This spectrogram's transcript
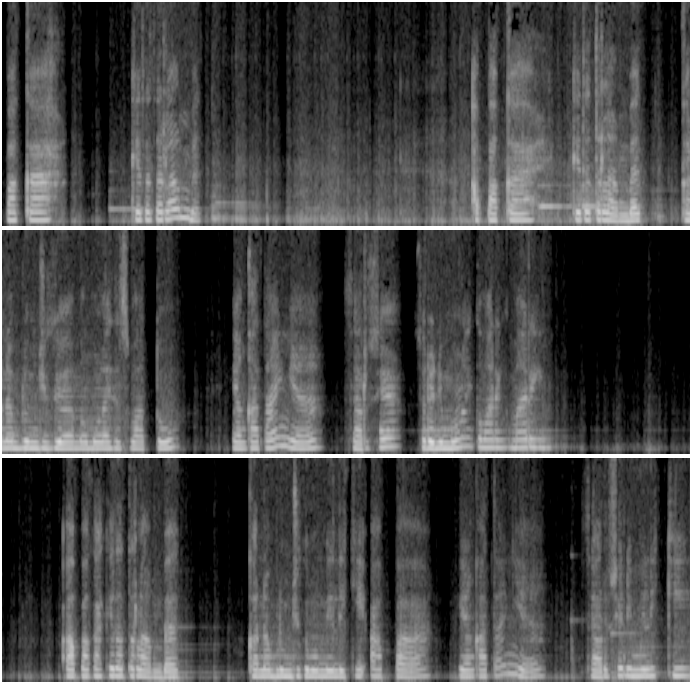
Apakah kita terlambat? Apakah kita terlambat karena belum juga memulai sesuatu yang katanya seharusnya sudah dimulai kemarin-kemarin? Apakah kita terlambat karena belum juga memiliki apa yang katanya seharusnya dimiliki?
